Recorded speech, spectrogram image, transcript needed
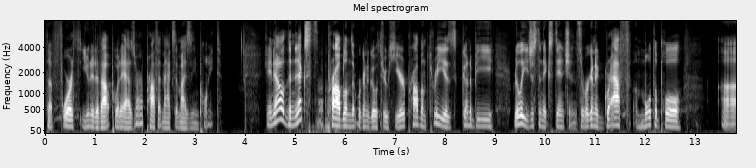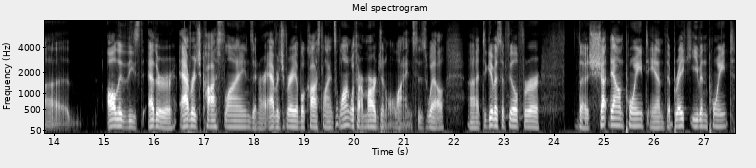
the fourth unit of output as our profit maximizing point. Okay, now the next problem that we're going to go through here, problem three, is going to be really just an extension. So we're going to graph multiple, uh, all of these other average cost lines and our average variable cost lines along with our marginal lines as well uh, to give us a feel for the shutdown point and the break even point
